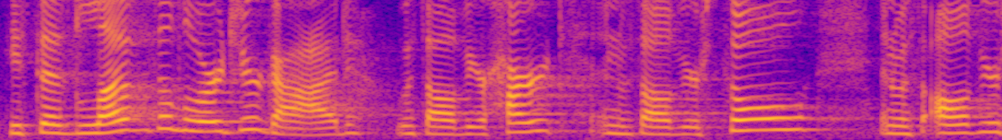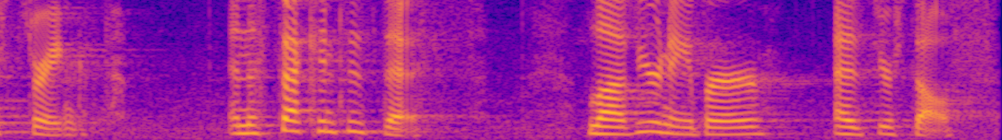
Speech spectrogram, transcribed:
He says, Love the Lord your God with all of your heart and with all of your soul and with all of your strength. And the second is this love your neighbor as yourself.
